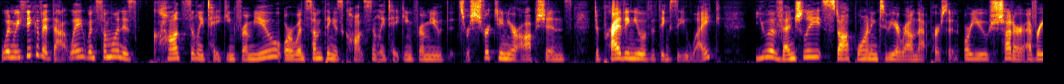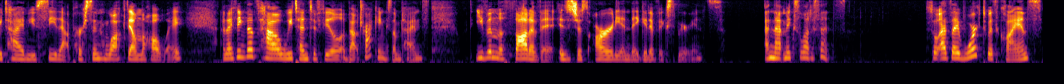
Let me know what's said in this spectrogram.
When we think of it that way, when someone is constantly taking from you, or when something is constantly taking from you that's restricting your options, depriving you of the things that you like, you eventually stop wanting to be around that person or you shudder every time you see that person walk down the hallway. And I think that's how we tend to feel about tracking sometimes. Even the thought of it is just already a negative experience. And that makes a lot of sense. So, as I've worked with clients,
